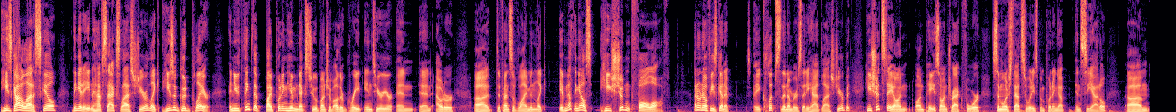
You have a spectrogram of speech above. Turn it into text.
he's got a lot of skill. I think he had eight and a half sacks last year. Like he's a good player. And you'd think that by putting him next to a bunch of other great interior and and outer uh, defensive linemen, like if nothing else, he shouldn't fall off. I don't know if he's gonna eclipse the numbers that he had last year, but he should stay on on pace, on track for similar stats to what he's been putting up in Seattle. Um,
